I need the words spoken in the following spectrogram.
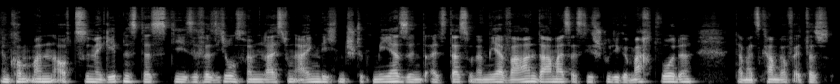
dann kommt man auch zu dem Ergebnis, dass diese versicherungsfremden Leistungen eigentlich ein Stück mehr sind als das oder mehr waren damals, als diese Studie gemacht wurde. Damals kamen wir auf etwas,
